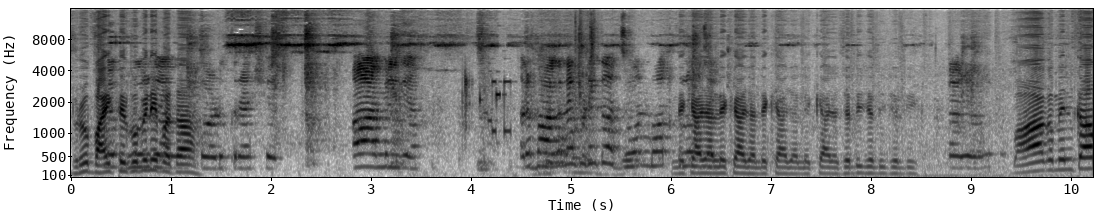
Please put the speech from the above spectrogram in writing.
ब्रो बाइक तेरे को भी नहीं पता। हाँ मिल गया। अरे भागना पड़ेगा जोन बहुत लेके आ जा लेके आ जा लेके आ जा लेके आ जा जल्दी जल्दी जल्दी। भाग मिलका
